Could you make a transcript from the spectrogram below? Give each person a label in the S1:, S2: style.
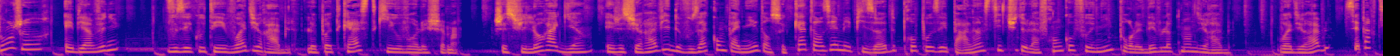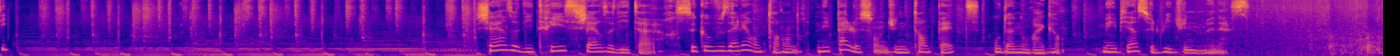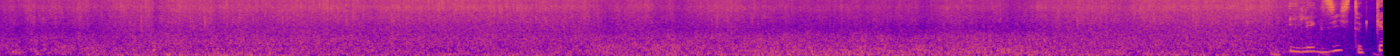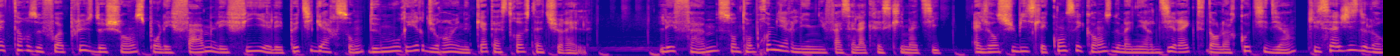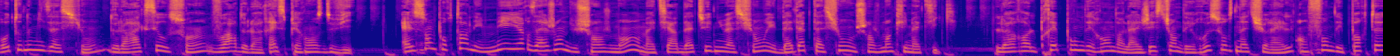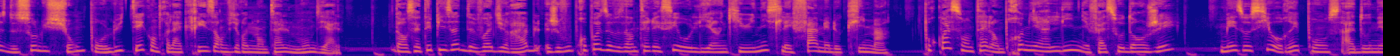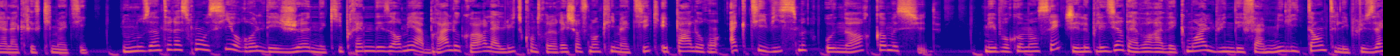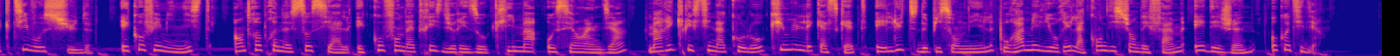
S1: Bonjour et bienvenue. Vous écoutez Voix durable, le podcast qui ouvre le chemin. Je suis Laura Guien et je suis ravie de vous accompagner dans ce 14e épisode proposé par l'Institut de la francophonie pour le développement durable. Voix durable, c'est parti. Chères auditrices, chers auditeurs, ce que vous allez entendre n'est pas le son d'une tempête ou d'un ouragan, mais bien celui d'une menace. Il existe 14 fois plus de chances pour les femmes, les filles et les petits garçons de mourir durant une catastrophe naturelle. Les femmes sont en première ligne face à la crise climatique. Elles en subissent les conséquences de manière directe dans leur quotidien, qu'il s'agisse de leur autonomisation, de leur accès aux soins, voire de leur espérance de vie. Elles sont pourtant les meilleurs agents du changement en matière d'atténuation et d'adaptation au changement climatique. Leur rôle prépondérant dans la gestion des ressources naturelles en font des porteuses de solutions pour lutter contre la crise environnementale mondiale. Dans cet épisode de Voix durable, je vous propose de vous intéresser aux liens qui unissent les femmes et le climat. Pourquoi sont-elles en première ligne face aux dangers, mais aussi aux réponses à donner à la crise climatique? Nous nous intéresserons aussi au rôle des jeunes qui prennent désormais à bras le corps la lutte contre le réchauffement climatique et parleront activisme au nord comme au sud. Mais pour commencer, j'ai le plaisir d'avoir avec moi l'une des femmes militantes les plus actives au Sud. Écoféministe, entrepreneuse sociale et cofondatrice du réseau Climat Océan Indien, Marie-Christina Colo cumule les casquettes et lutte depuis son île pour améliorer la condition des femmes et des jeunes au quotidien.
